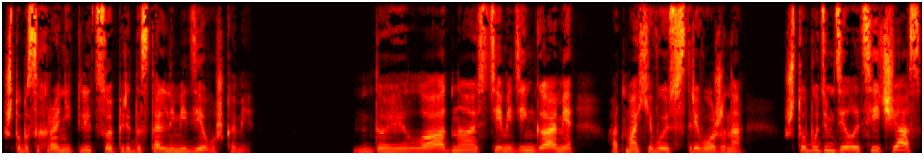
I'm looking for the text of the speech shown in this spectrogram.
чтобы сохранить лицо перед остальными девушками. Да и ладно с теми деньгами, отмахиваюсь встревоженно. Что будем делать сейчас?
